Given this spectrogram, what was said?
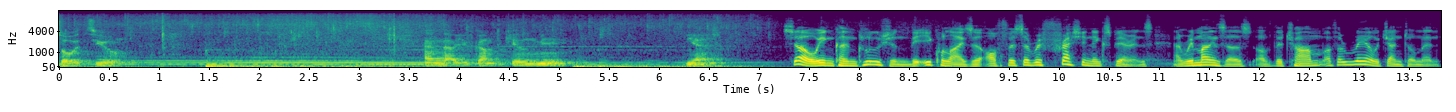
So it's you. And now you come to kill me? Yes. So, in conclusion, The Equalizer offers a refreshing experience and reminds us of the charm of a real gentleman.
